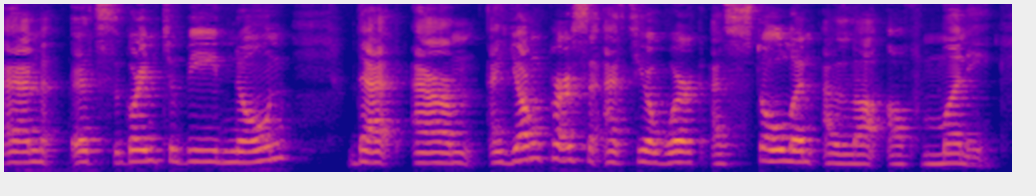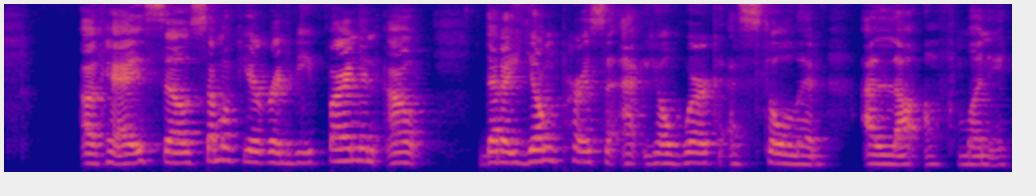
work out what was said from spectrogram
and it's going to be known that um, a young person at your work has stolen a lot of money. Okay, so some of you are going to be finding out that a young person at your work has stolen a lot of money.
